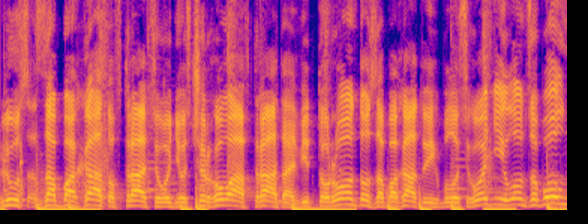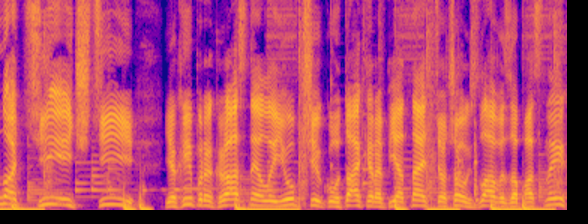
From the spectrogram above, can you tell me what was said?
Плюс забагато втрат сьогодні. Ось чергова втрата від Торонто. Забагато їх було сьогодні. І Лонзо Бол на тічці. Який прекрасний леюбчик у Такера 15 очок з лави запасних.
